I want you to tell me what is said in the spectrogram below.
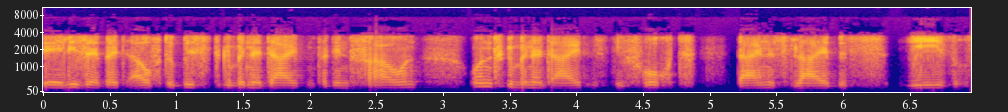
der Elisabeth auf, du bist gebenedeit unter den Frauen und gebenedeit ist die Frucht deines Leibes, Jesus.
